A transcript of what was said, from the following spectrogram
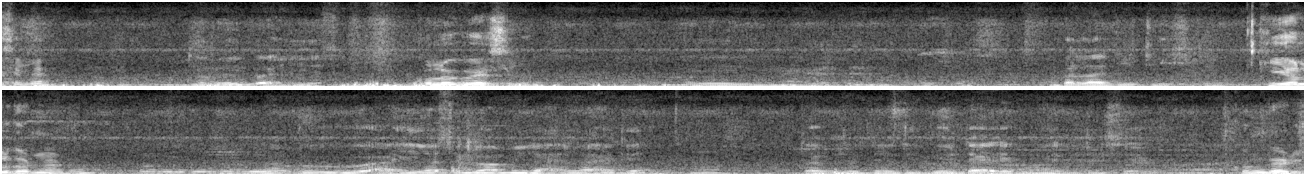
আছিলে। ক'লৈ গৈ আছিলে? বালাজী টি কি হ'ল ঘটনাটো? ঘটনাটো আহি আছিলোঁ আমি লাহে লাহেকৈ। তাৰপিছত সিহঁতি গৈ ডাইৰেক্ট মাৰি দিছে কোন গাড়ী?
